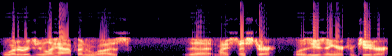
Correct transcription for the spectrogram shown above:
what originally happened was that my sister was using her computer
